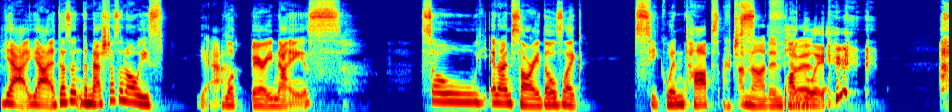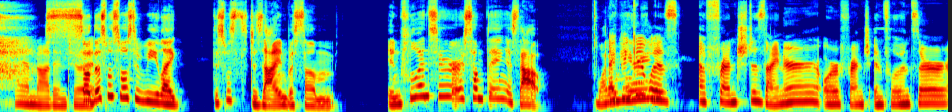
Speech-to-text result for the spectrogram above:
Yeah, yeah. It doesn't the mesh doesn't always yeah look very nice. So and I'm sorry, those like sequin tops are just i'm not into it. i am not into so it so this was supposed to be like this was designed with some influencer or something. Is that what i I'm think hearing? it was a french designer or a french influencer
